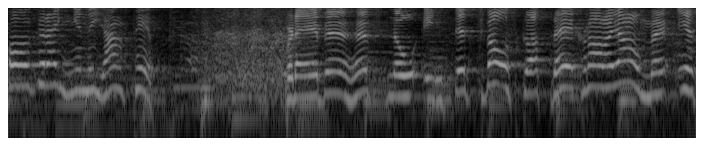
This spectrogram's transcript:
och drängen i hans pett. För det behövs nog inte två skott, det klarar jag med ett.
